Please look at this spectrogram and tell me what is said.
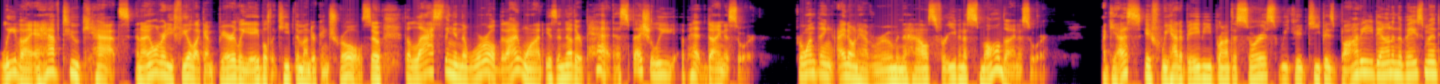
Levi, I have two cats, and I already feel like I'm barely able to keep them under control. So, the last thing in the world that I want is another pet, especially a pet dinosaur. For one thing, I don't have room in the house for even a small dinosaur. I guess if we had a baby Brontosaurus, we could keep his body down in the basement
